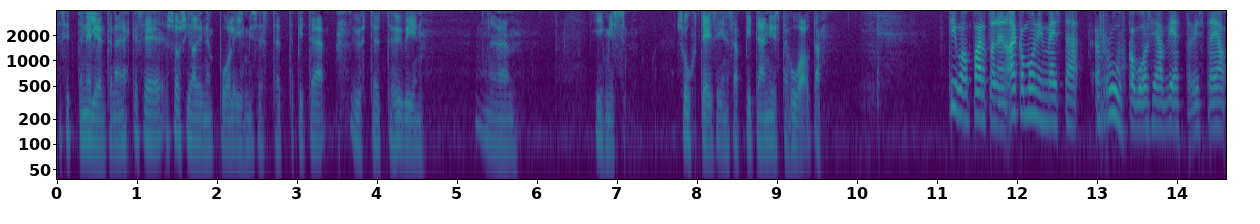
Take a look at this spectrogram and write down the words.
Ja sitten neljäntenä ehkä se sosiaalinen puoli ihmisestä, että pitää yhteyttä hyvin ää, ihmissuhteisiinsa, pitää niistä huolta – Timo Partonen, aika moni meistä ruuhkavuosia viettävistä ja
